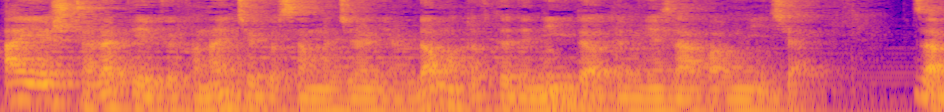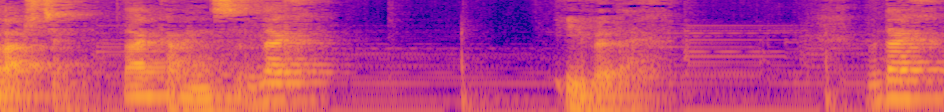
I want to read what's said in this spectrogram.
a jeszcze lepiej wykonajcie go samodzielnie w domu, to wtedy nigdy o tym nie zapomnicie. Zobaczcie, tak, a więc wdech i wydech. Wdech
